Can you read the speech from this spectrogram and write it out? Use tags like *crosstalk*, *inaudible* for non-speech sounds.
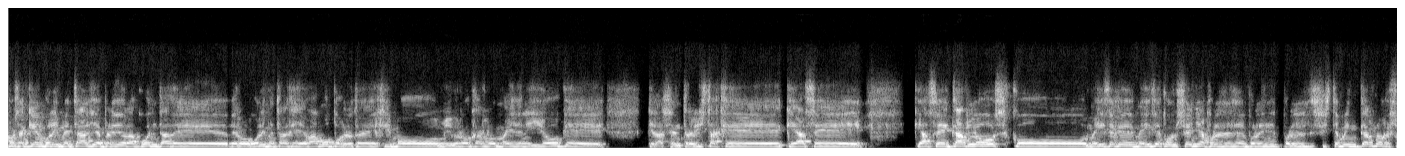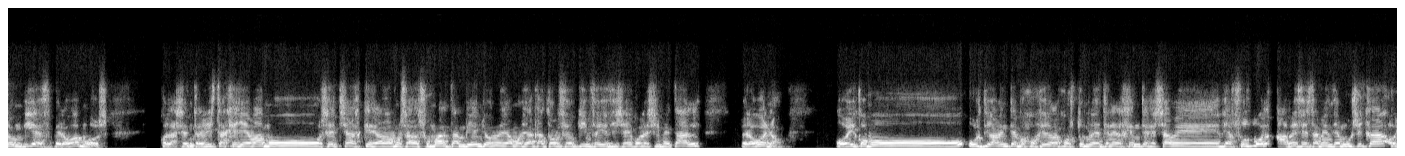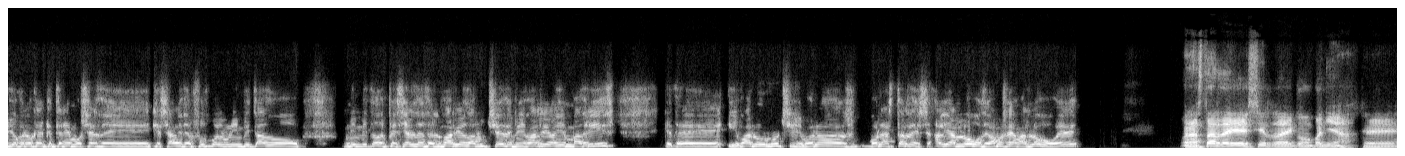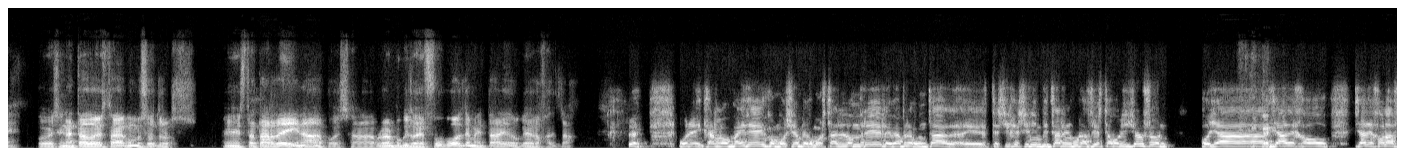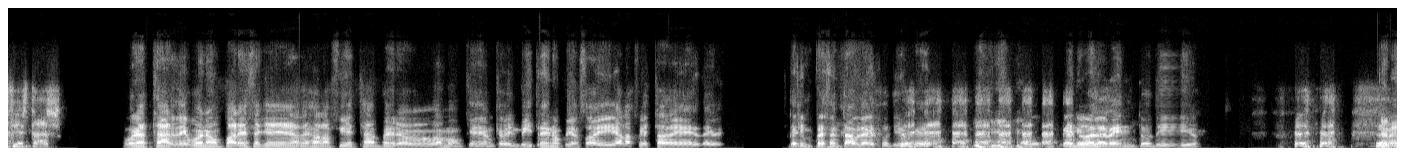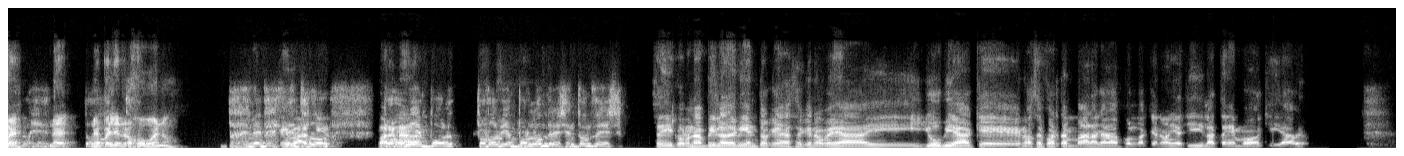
Estamos aquí en Golimetal. Ya he perdido la cuenta de, los Golimetal que llevamos, porque te dijimos mi bro Carlos Maiden y yo que, las entrevistas que, hace que hace Carlos me dice que me dice con señas por el, por el, sistema interno que son 10, pero vamos, con las entrevistas que llevamos hechas, que vamos a sumar también, yo creo que llevamos ya 14 o 15, 16 goles y metal, pero bueno, Hoy, como últimamente hemos cogido la costumbre de tener gente que sabe de fútbol, a veces también de música, o yo creo que el que tenemos es de que sabe de fútbol, un invitado, un invitado especial desde el barrio de Aluche, de mi barrio ahí en Madrid, que te, Iván Urruchi. Buenas, buenas tardes, alias Lobo, te vamos a llamar Lobo, ¿eh? Buenas tardes, Sierra y compañía. Pues encantado de estar con vosotros en esta tarde y nada, pues a hablar un poquito de fútbol, de metal y de lo que haga falta. *laughs* Bueno, y Carlos Maiden, como siempre, como está en Londres, le voy a preguntar, eh, ¿te sigue sin invitar a ninguna fiesta Boris Johnson? ¿O ya, *laughs* ya, ha, dejado, ya ha dejado las fiestas? Buenas tardes. Bueno, parece que ha dejado la fiesta, pero vamos, que aunque me invite, no pienso ir a la fiesta de, del impresentable eso, tío. Que, *laughs* menudo el evento, tío. No es, pelirrojo bueno. todo, bien por, todo bien por Londres, entonces. Sí, con una pila de viento que hace que no vea y lluvia que no hace falta en Málaga, por la que no hay allí, la tenemos aquí.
